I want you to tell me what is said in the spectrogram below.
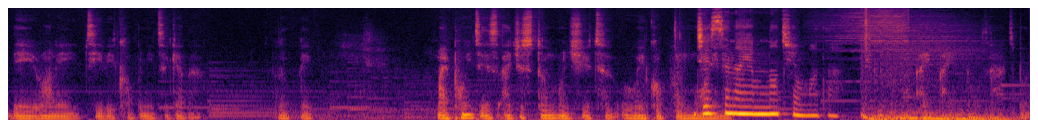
they run a TV company together. Look, babe, my point is I just don't want you to wake up one morning. Jason, I am not your mother. I, I know that, but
